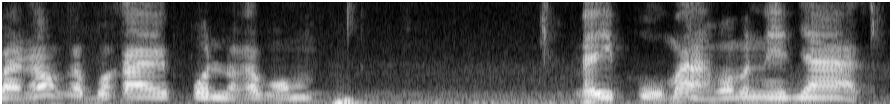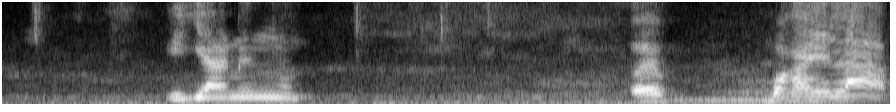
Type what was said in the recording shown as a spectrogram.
บ้านเฮากับบ่คายปนหรอกครับ ผมได้ปลูกมาเพราะมันเฮ็ดยาก อีกอย่างหนึงเอ้ยบ่คายเฮ็ดลาบ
